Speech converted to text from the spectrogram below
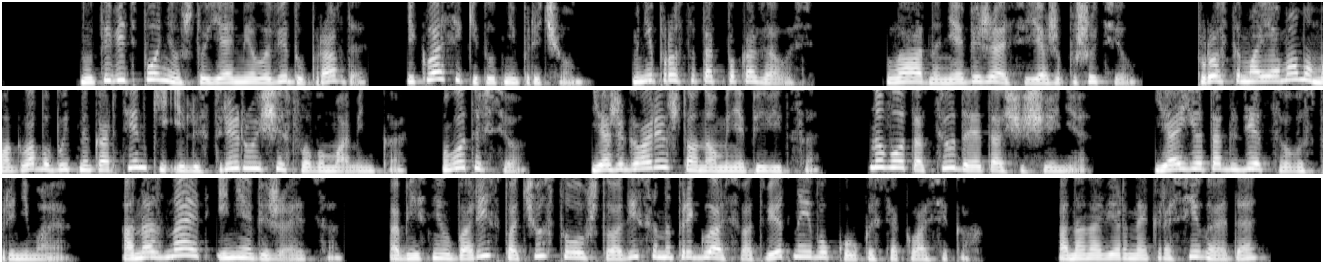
Ну ты ведь понял, что я имела в виду, правда? И классики тут ни при чем. Мне просто так показалось. Ладно, не обижайся, я же пошутил. Просто моя мама могла бы быть на картинке, иллюстрирующей слово «маменька». Вот и все. Я же говорил, что она у меня певица. Ну вот отсюда это ощущение. Я ее так с детства воспринимаю. Она знает и не обижается», – объяснил Борис, почувствовав, что Алиса напряглась в ответ на его колкость о классиках. «Она, наверное, красивая, да?»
